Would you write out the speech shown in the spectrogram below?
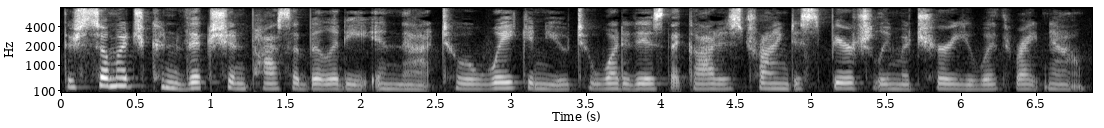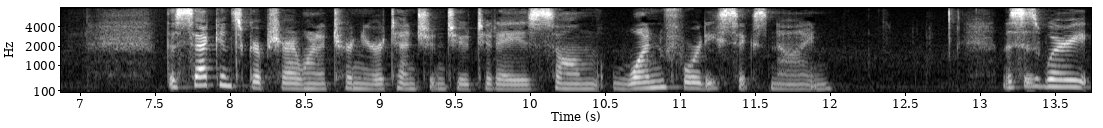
There's so much conviction possibility in that to awaken you to what it is that God is trying to spiritually mature you with right now. The second scripture I want to turn your attention to today is Psalm 146 9. This is where, you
